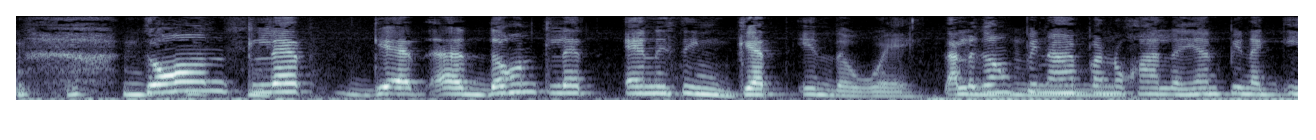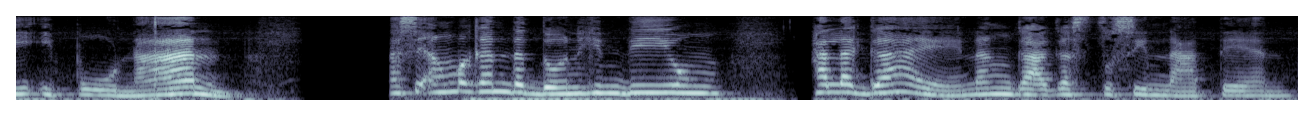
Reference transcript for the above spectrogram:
don't let get uh, don't let anything get in the way. Talagang pinapanukala yan, pinag-iipunan. Kasi ang maganda doon, hindi yung halaga eh, ng gagastusin natin.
